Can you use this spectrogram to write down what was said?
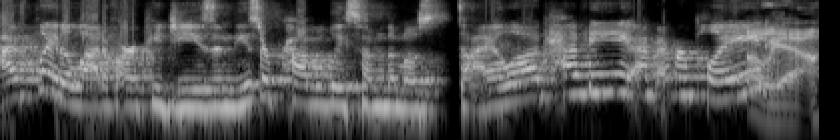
I've played a lot of RPGs and these are probably some of the most dialogue heavy I've ever played. Oh yeah.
